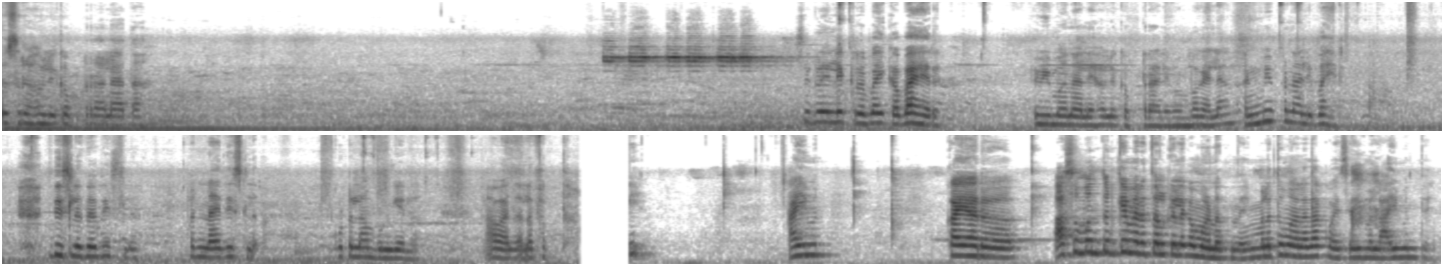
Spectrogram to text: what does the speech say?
दुसरं हेलिकॉप्टर आला आता. सगळे लेकरं बायका बाहेर. विमान आले हेलिकॉप्टर आले मग बघायला. आणि मी पण आले बाहेर. दिसलं तर दिसलं पण नाही दिसलं. कुठं लांबून गेलं? आवाज आला फक्त. आई म्हण काय यार असं म्हणतो कॅमेरा चालू केला का म्हणत नाही. मला तुम्हाला दाखवायचं आहे मला आई म्हणते.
